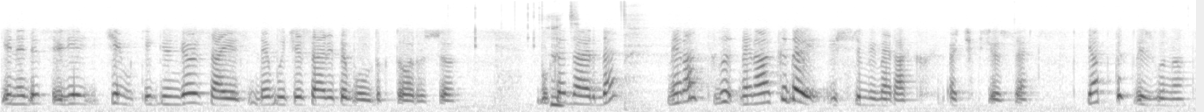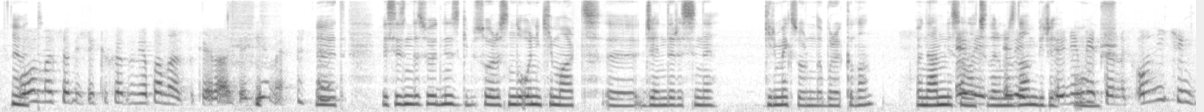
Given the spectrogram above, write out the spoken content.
gene de söyleyeceğim ki Güngör sayesinde bu cesareti bulduk doğrusu. Bu evet. kadar da meraklı, merakı da üstün bir merak açıkçası. Yaptık biz bunu. Evet. Olmasa biz iki kadın yapamazdık herhalde değil mi? evet ve sizin de söylediğiniz gibi sonrasında 12 Mart e, cenderesine girmek zorunda bırakılan önemli sanatçılarımızdan evet, evet, biri önemli olmuş. Tanık. Onun için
